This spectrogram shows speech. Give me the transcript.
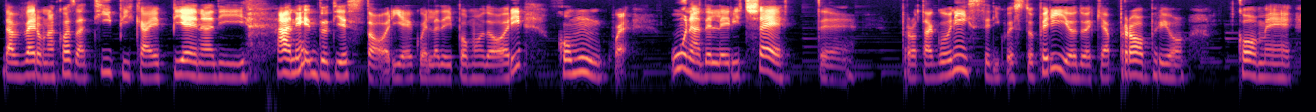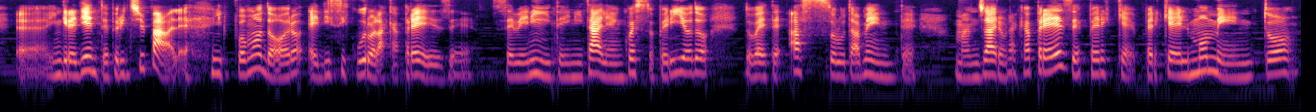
davvero una cosa tipica e piena di aneddoti e storie, quella dei pomodori. Comunque, una delle ricette protagoniste di questo periodo e che ha proprio come eh, ingrediente principale il pomodoro è di sicuro la caprese. Se venite in Italia in questo periodo dovete assolutamente mangiare una caprese perché? Perché è il momento,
